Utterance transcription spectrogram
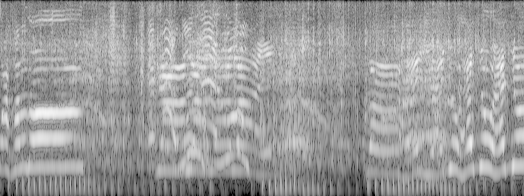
પાછળ દો લા, લા, લા, લા. લા, હેજો હેજો હેજો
